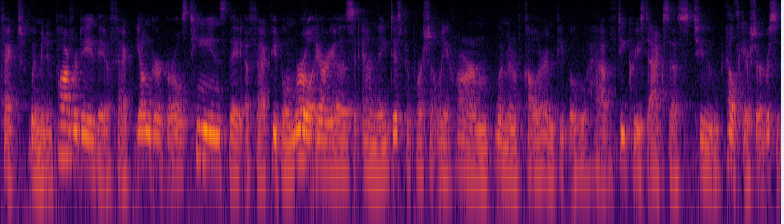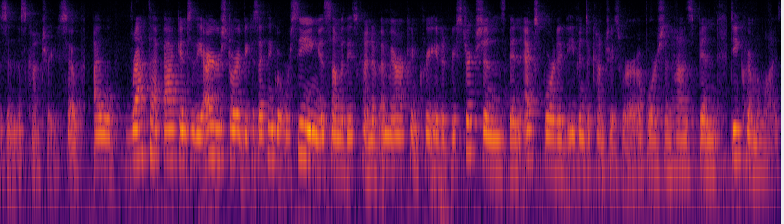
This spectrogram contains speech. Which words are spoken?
affect women in poverty, they affect younger girls, teens, they affect people in rural areas, and they disproportionately harm women of color and people who have decreased access to healthcare services in this country. So I will wrap that back into the Irish story because I think what we're seeing is some of these kind of American created restrictions been exported even to countries where abortion has been decriminalized.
